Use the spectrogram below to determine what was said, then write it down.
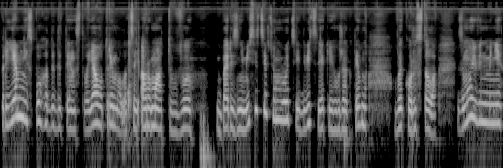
приємні спогади дитинства. Я отримала цей аромат в березні місяці в цьому році, і дивіться, як я його вже активно використала. Зимою він мені,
